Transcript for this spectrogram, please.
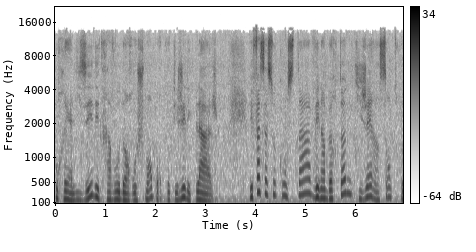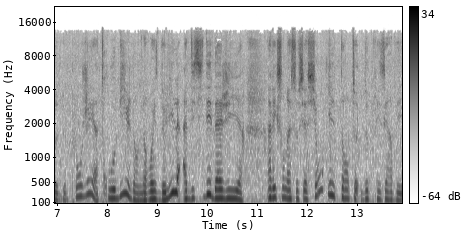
pour réaliser des travaux d'enrochement pour protéger les plages. Et face à ce constat, Vélin Burton, qui gère un centre de plongée à Trouaubige dans le nord-ouest de l'île, a décidé d'agir. Avec son association, il tente de préserver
